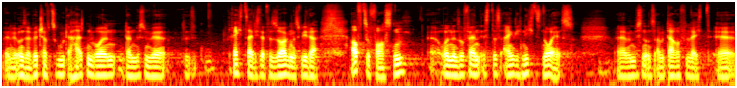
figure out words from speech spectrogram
wenn wir unser Wirtschaftsgut erhalten wollen, dann müssen wir rechtzeitig dafür sorgen, es wieder aufzuforsten. Und insofern ist das eigentlich nichts Neues. Äh, wir müssen uns aber darauf vielleicht äh,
